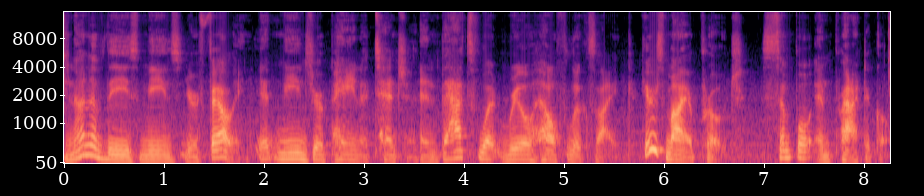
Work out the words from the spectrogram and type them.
None of these means you're failing. It means you're paying attention. And that's what real health looks like. Here's my approach simple and practical.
